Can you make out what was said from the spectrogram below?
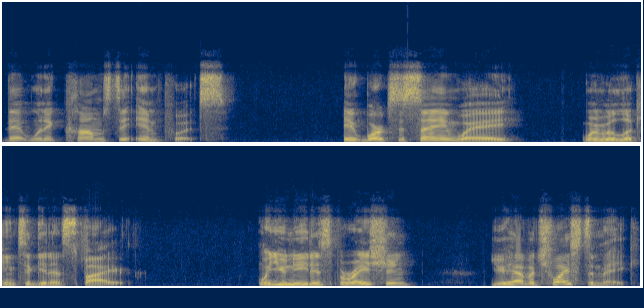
that when it comes to inputs, it works the same way when we're looking to get inspired. When you need inspiration, you have a choice to make.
